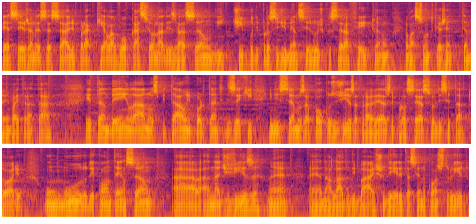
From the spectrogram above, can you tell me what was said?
é, seja necessário para aquela vocacionalização de tipo de procedimento cirúrgico que será feito. É um, é um assunto que a gente também vai tratar. E também lá no hospital, é importante dizer que iniciamos há poucos dias, através de processo licitatório, um muro de contenção a, a, na divisa, né? É, no lado de baixo dele está sendo construído.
